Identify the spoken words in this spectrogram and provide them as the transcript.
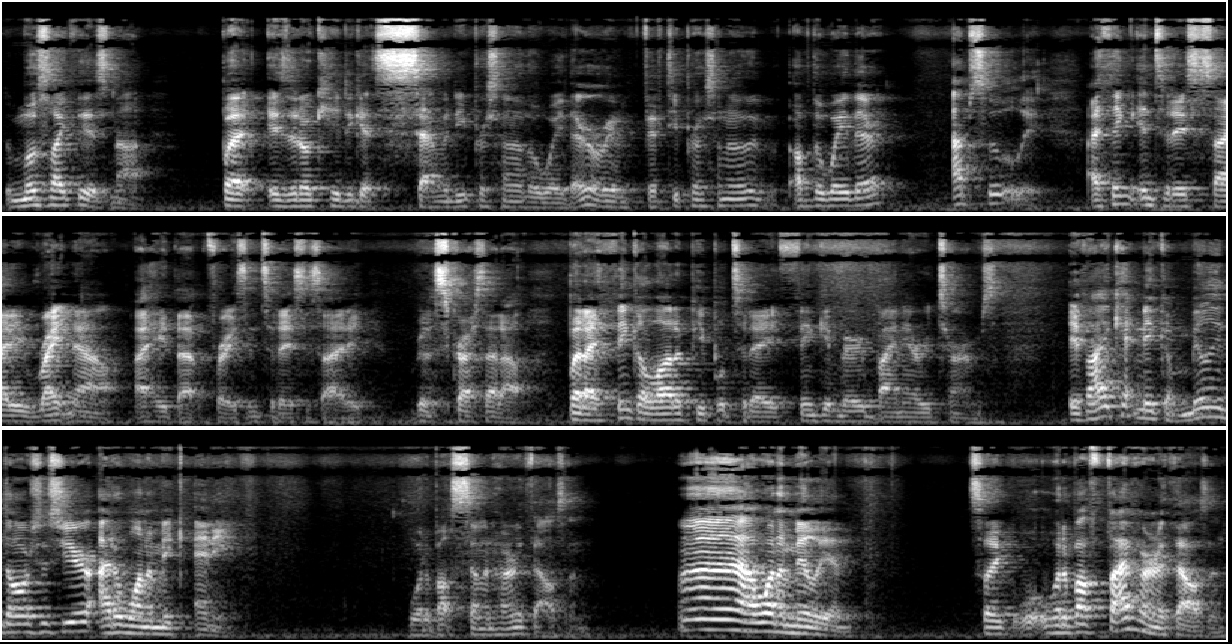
The most likely it's not. But is it okay to get 70% of the way there or even 50% of the, of the way there? Absolutely. I think in today's society, right now, I hate that phrase, in today's society, we're gonna scratch that out. But I think a lot of people today think in very binary terms. If I can't make a million dollars this year, I don't wanna make any. What about 700,000? Eh, I want a million. It's like, what about 500,000?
